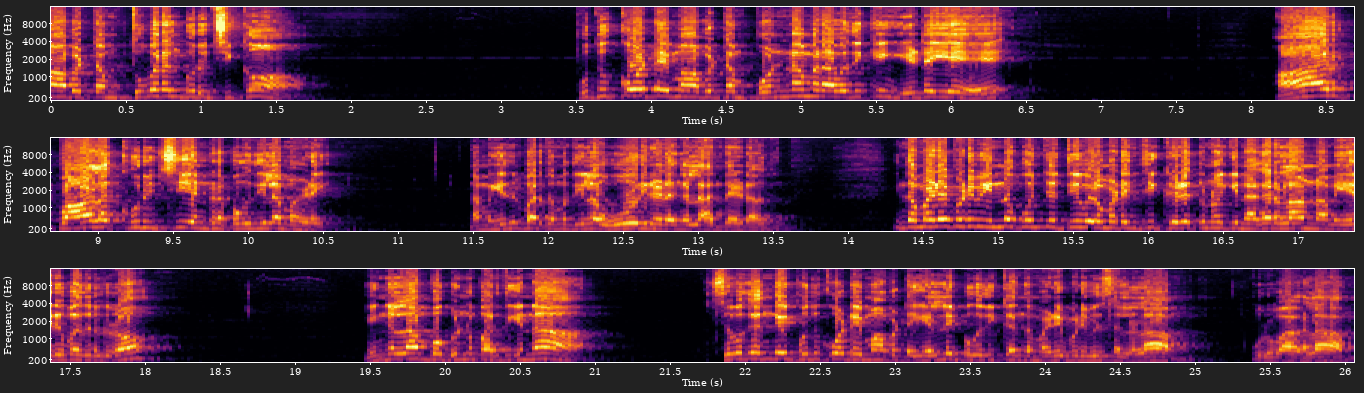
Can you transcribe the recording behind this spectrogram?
மாவட்டம் துவரங்குறிச்சிக்கும். புதுக்கோட்டை மாவட்டம் பொன்னமராவதிக்கும் இடையே ஆர் பாலக்குறிச்சி என்ற பகுதியில் மழை. நம்ம எதிர்பார்த்த பார்த்தீங்களா ஓரிரு இடங்களில் அந்த இடம் அது. இந்த மழைப்பொழிவு இன்னும் கொஞ்சம் தீவிரமடைஞ்சு கிழக்கு நோக்கி நகரலாம் நாம் எதிர்பார்த்துருக்கிறோம். எங்கெல்லாம் போக்குன்னு பார்த்தீங்கன்னா சிவகங்கை புதுக்கோட்டை மாவட்ட எல்லை பகுதிக்கு அந்த மழைப்பொழிவு செல்லலாம் உருவாகலாம்.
